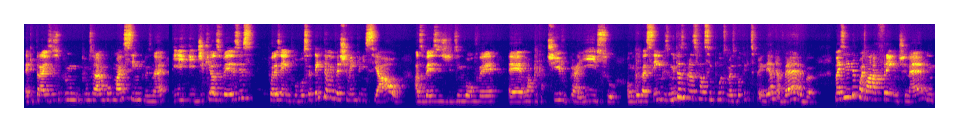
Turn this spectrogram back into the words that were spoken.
é que traz isso para um, um, cenário um pouco mais simples, né? E, e de que às vezes, por exemplo, você tem que ter um investimento inicial, às vezes, de desenvolver é, um aplicativo para isso, alguma coisa mais simples. Muitas empresas falam assim, putz, mas eu vou ter que desprender a minha verba. Mas e depois lá na frente, né?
